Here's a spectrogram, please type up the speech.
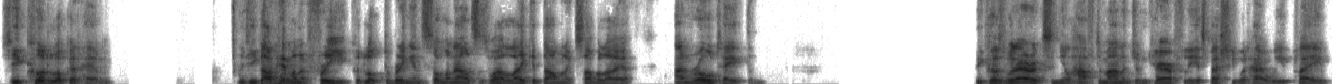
So you could look at him. If you got him on a free, you could look to bring in someone else as well, like a Dominic Szoboszlai, and rotate them because with Eriksen, you'll have to manage him carefully, especially with how we play.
